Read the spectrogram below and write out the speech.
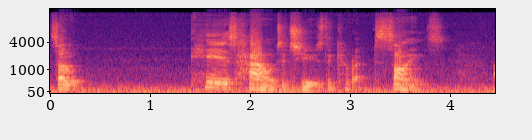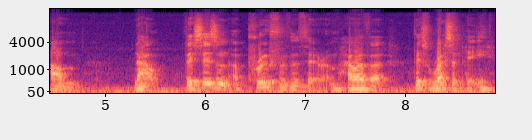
So here's how to choose the correct signs. Um, now, this isn't a proof of the theorem, however, this recipe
